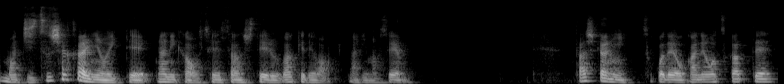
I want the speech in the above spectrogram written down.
まあ、実社会において何かを生産しているわけではありません。確かにそこでお金を使って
